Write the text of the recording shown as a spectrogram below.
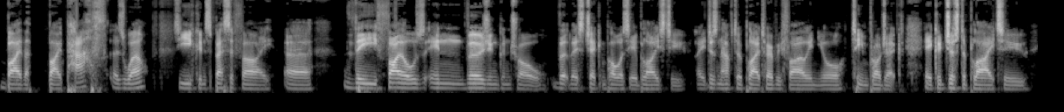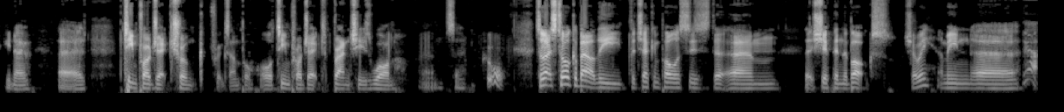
by the by path as well. So you can specify uh, the files in version control that this checking policy applies to. It doesn't have to apply to every file in your team project. It could just apply to, you know, uh, team project trunk, for example, or team project branches one. Um, so, Cool. so let's talk about the the checking policies that um, that ship in the box, shall we? I mean, uh, Yeah,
